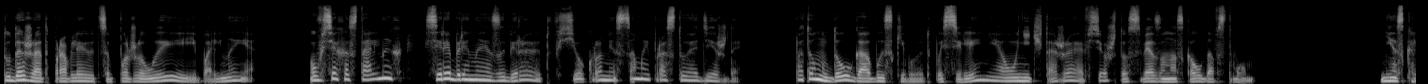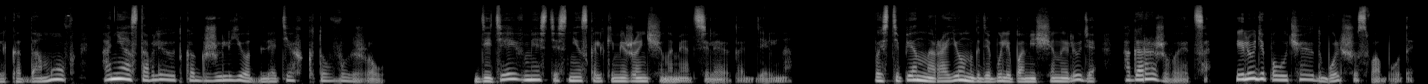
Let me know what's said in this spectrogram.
Туда же отправляются пожилые и больные. У всех остальных серебряные забирают все, кроме самой простой одежды. Потом долго обыскивают поселение, уничтожая все, что связано с колдовством. Несколько домов они оставляют как жилье для тех, кто выжил. Детей вместе с несколькими женщинами отселяют отдельно. Постепенно район, где были помещены люди, огораживается, и люди получают больше свободы.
